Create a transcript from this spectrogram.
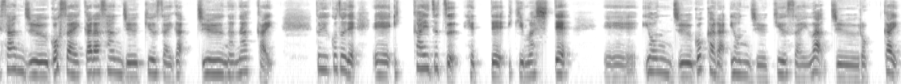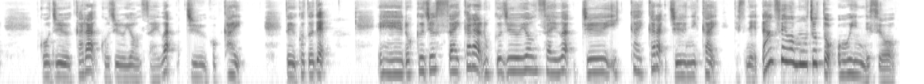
35歳から39歳が17回。ということで、えー、1回ずつ減っていきまして、えー、45から49歳は16回、50から54歳は15回。ということで、えー、60歳から64歳は11回から12回ですね。男性はもうちょっと多いんですよ。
